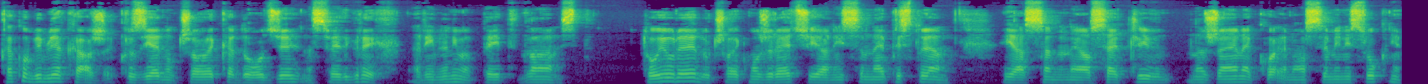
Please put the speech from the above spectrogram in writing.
Kako Biblija kaže, kroz jednog čoveka dođe na svet greh, Rimljanima 5.12. To je u redu, čovek može reći ja nisam nepristojan, ja sam neosetljiv na žene koje nose mini suknje.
